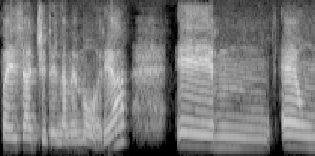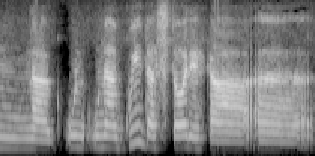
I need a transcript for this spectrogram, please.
Paesaggi della memoria e um, è una, un, una, guida storica uh,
